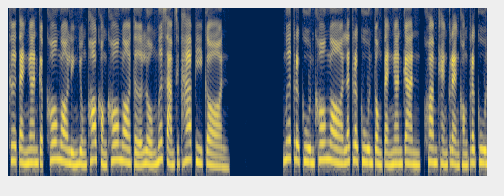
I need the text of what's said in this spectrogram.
เธอแต่งงานกับโค้งอหลิงหยงพ่อของโค้งอเต๋อหลงเมื่อ 35 ปีก่อน เมื่อตระกูลโค้งอและตระกูลต่งแต่งงานกัน ความแข็งแกร่งของตระกูล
